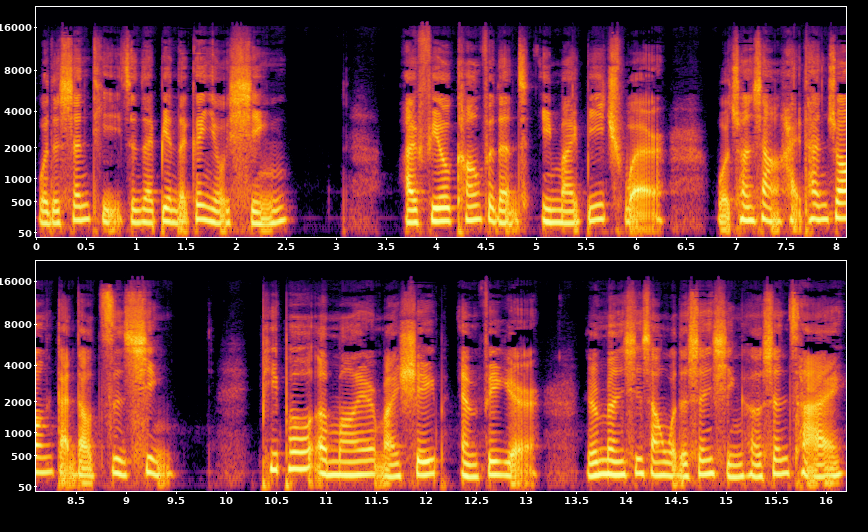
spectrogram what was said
我的身体正在变得更有型。I feel confident in my beach wear。 我穿上海滩装，感到自信。People admire my shape and figure。人们欣赏我的身形和身材。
